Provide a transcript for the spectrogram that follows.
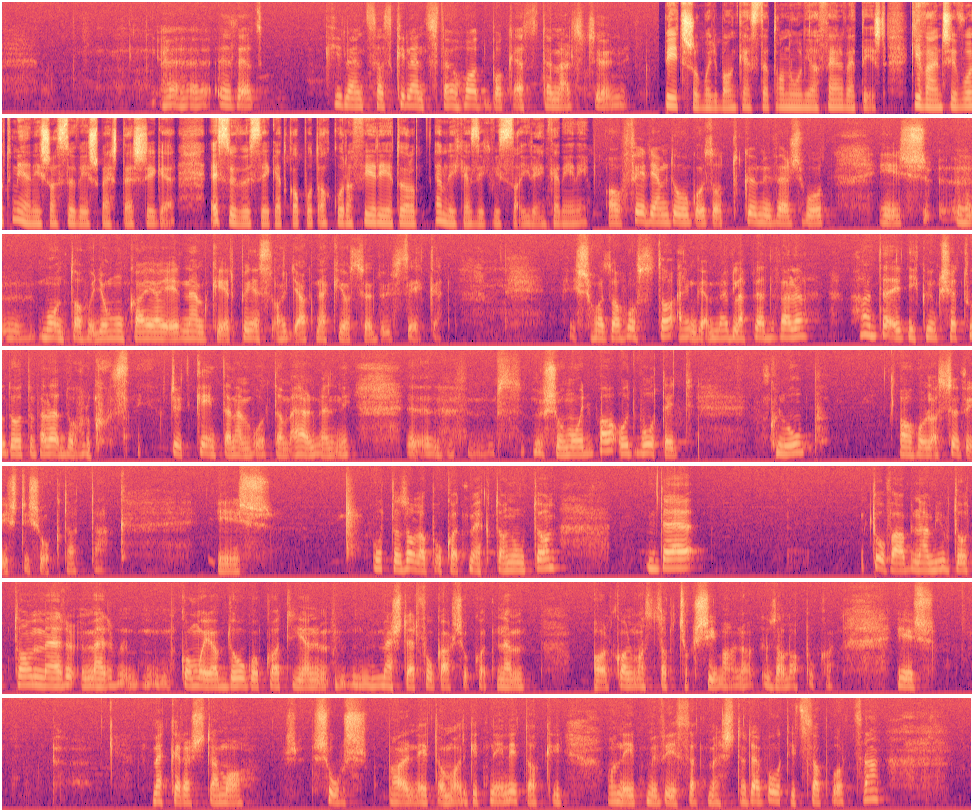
1996-ban kezdtem el szőni. Pécs-Somogyban kezdte tanulni a felvetést. Kíváncsi volt, milyen is a szövés mestersége. Egy szövőszéket kapott akkor a férjétől, emlékezik vissza Irénke néni. A férjem dolgozott, köműves volt, és mondta, hogy a munkájáért nem kér pénzt, adják neki a szövőszéket. És hazahozta, engem meglepett vele, hát de egyikünk se tudott vele dolgozni úgyhogy kénytelen voltam elmenni Somogyba. Ott volt egy klub, ahol a szövést is oktatták. És ott az alapokat megtanultam, de tovább nem jutottam, mert, mert komolyabb dolgokat, ilyen mesterfogásokat nem alkalmaztak, csak simán az alapokat. És megkerestem a Sós Balnét, a Margit nénit, aki a népművészet mestere volt itt Szaporcán,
